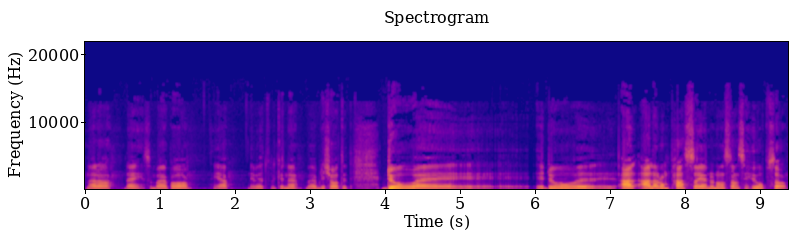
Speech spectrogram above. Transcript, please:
nära dig som börjar på A. Ja, ni vet vilken det är. börjar bli tjatigt. Då, eh, då eh, all, alla de passar ju ändå någonstans ihop så.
